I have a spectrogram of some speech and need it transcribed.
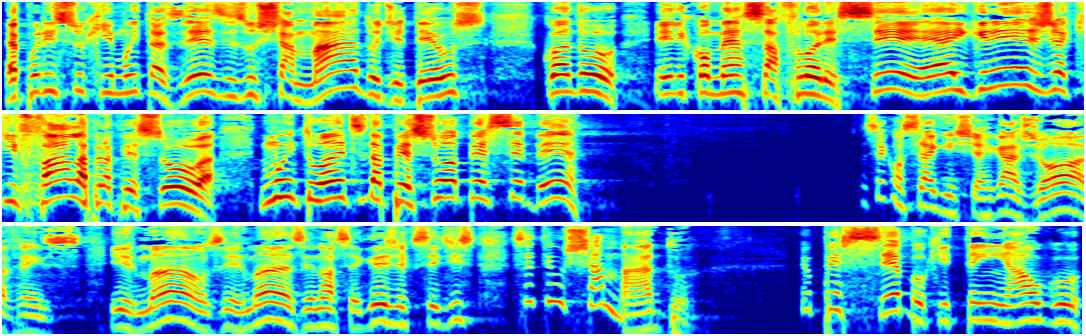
É por isso que muitas vezes o chamado de Deus, quando ele começa a florescer, é a igreja que fala para a pessoa, muito antes da pessoa perceber. Você consegue enxergar jovens, irmãos, irmãs em nossa igreja que você diz: você tem um chamado. Eu percebo que tem algo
